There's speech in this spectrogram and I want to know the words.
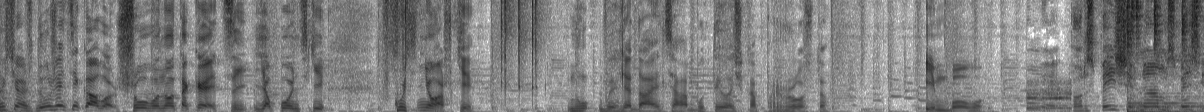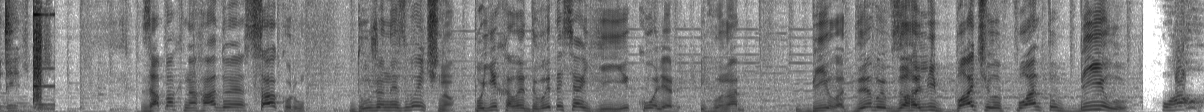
Ну що ж, дуже цікаво, що воно таке, ці японські вкусняшки. Ну, виглядає ця бутилочка просто імбово. Запах нагадує сакуру. Дуже незвично. Поїхали дивитися її колір. І вона біла. Де ви взагалі бачили фанту білу? Вау!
